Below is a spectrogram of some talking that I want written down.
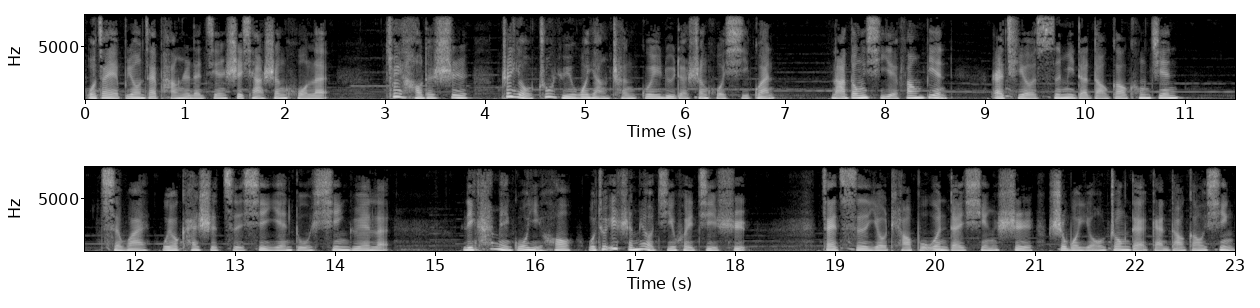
我再也不用在旁人的监视下生活了。最好的是，这有助于我养成规律的生活习惯，拿东西也方便，而且有私密的祷告空间。此外，我又开始仔细研读新约了。离开美国以后，我就一直没有机会继续。再次有条不紊的形式，使我由衷的感到高兴。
